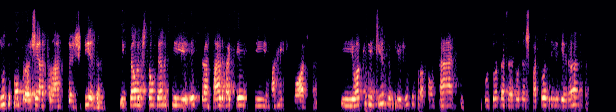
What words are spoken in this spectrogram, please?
junto com o projeto lá Transvida, então eles estão vendo que esse trabalho vai ter, sim, uma resposta. E eu acredito que, junto com a CONCAT, com todas as outras 14 lideranças,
